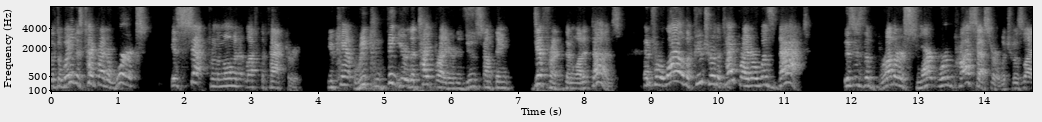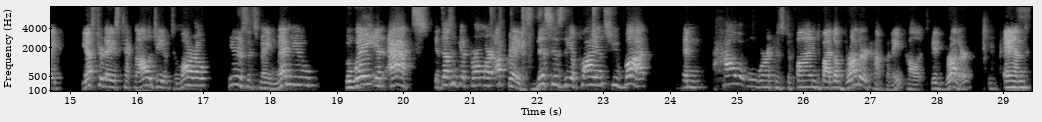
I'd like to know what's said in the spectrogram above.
But the way this typewriter works is set from the moment it left the factory. You can't reconfigure the typewriter to do something different than what it does. And for a while, the future of the typewriter was that. This is the brother smart word processor, which was like yesterday's technology of tomorrow. Here's its main menu. The way it acts, it doesn't get firmware upgrades. This is the appliance you bought. And how it will work is defined by the brother company, call it Big Brother, and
